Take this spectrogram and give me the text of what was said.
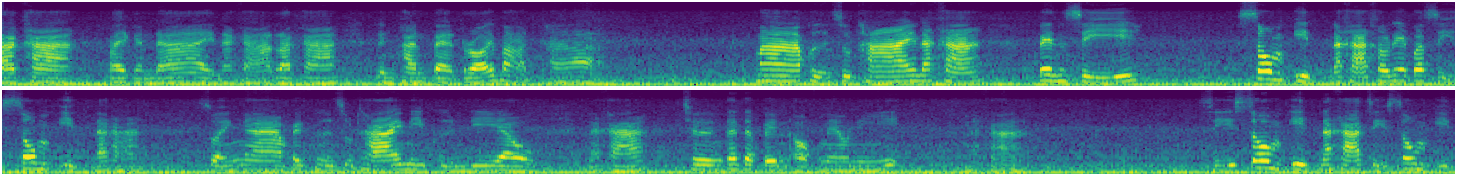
ราคาไปกันได้นะคะ ราคา 1,800 บาทค่ะ มาผืนสุดท้ายนะคะ เป็นสีส้มอิดนะคะ เขาเรียกว่าสีส้มอิดนะคะ สวยงามเป็นผืนสุดท้ายมีผืนเดียวนะคะ เชิงก็จะเป็นออกแนวนี้นะคะ สีส้มอิดนะคะ สีส้มอิด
